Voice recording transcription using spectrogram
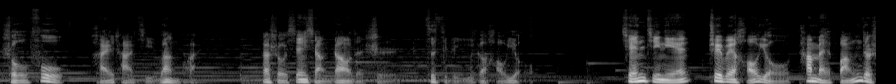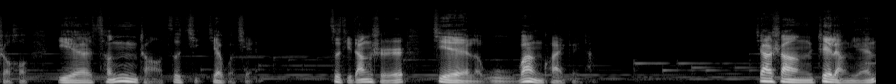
首付还差几万块。他首先想到的是自己的一个好友。前几年，这位好友他买房的时候也曾找自己借过钱，自己当时借了五万块给他。加上这两年，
